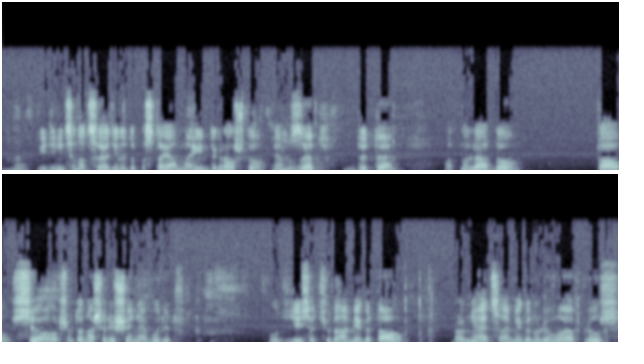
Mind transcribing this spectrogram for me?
ну, единица на c1 это постоянно. И интеграл, что mz dt от нуля до тау. Все, в общем-то, наше решение будет вот здесь. Отсюда омега тау равняется омега нулевое плюс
